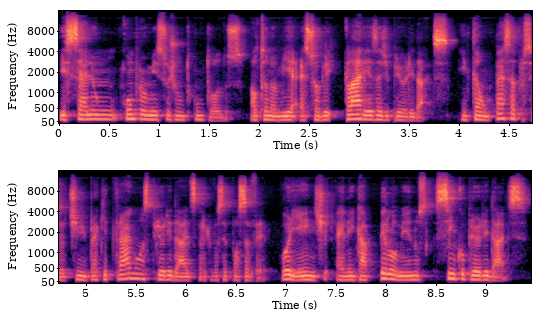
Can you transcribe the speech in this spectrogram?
e cele um compromisso junto com todos. Autonomia é sobre clareza de prioridades. Então, peça para o seu time para que tragam as prioridades para que você possa ver. Oriente a elencar pelo menos cinco prioridades.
